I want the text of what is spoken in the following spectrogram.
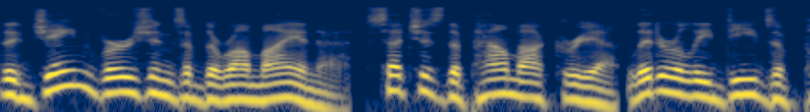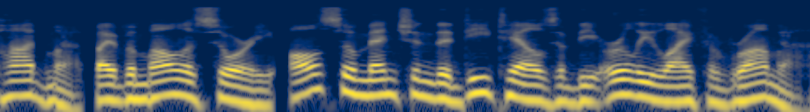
The Jain versions of the Ramayana, such as the Paumakariya literally Deeds of Padma by Vimalasuri, also mention the details of the early life of Rama.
